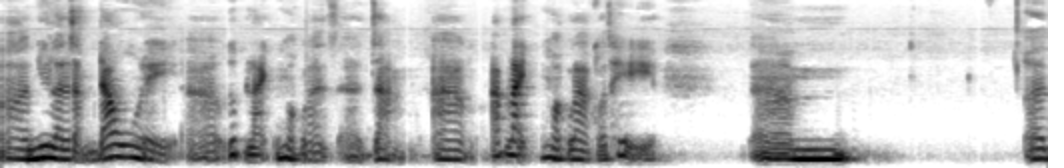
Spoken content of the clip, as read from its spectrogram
uh, như là giảm đau này uh, ướp lạnh hoặc là uh, giảm uh, áp lạnh hoặc là có thể uh, uh,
